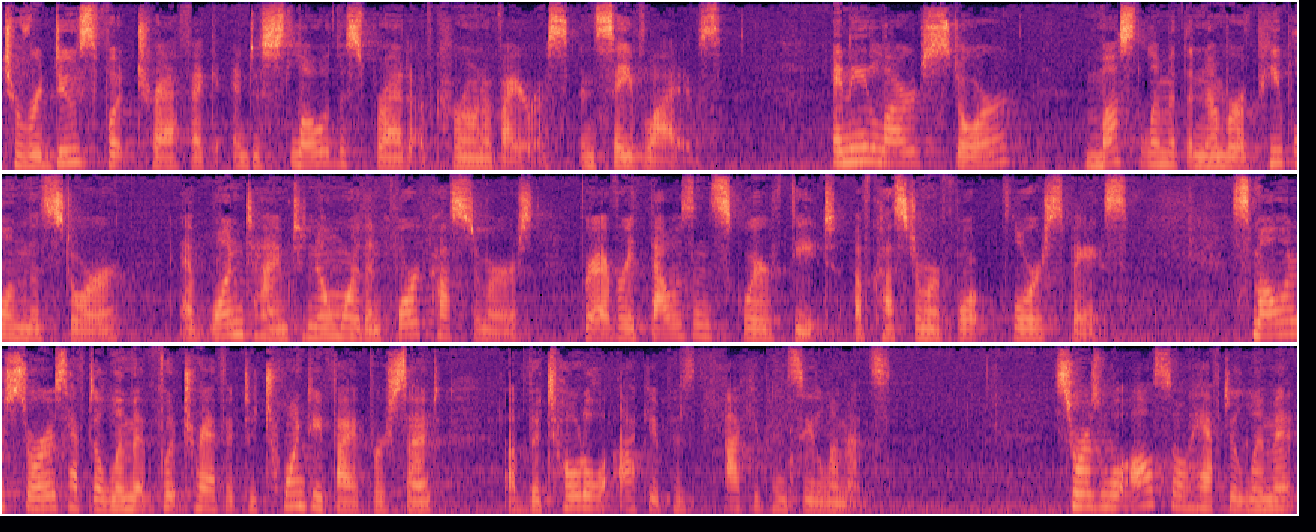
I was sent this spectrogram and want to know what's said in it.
to reduce foot traffic and to slow the spread of coronavirus and save lives. Any large store must limit the number of people in the store at one time to no more than four customers for every thousand square feet of customer floor space. Smaller stores have to limit foot traffic to 25% of the total occupancy limits. Stores will also have to limit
